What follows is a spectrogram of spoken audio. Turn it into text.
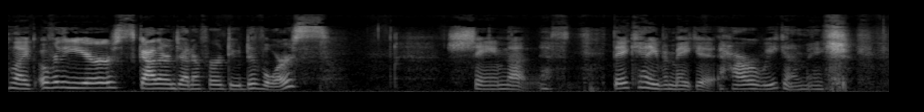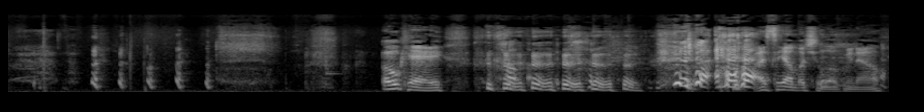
like over the years, Skylar and Jennifer do divorce. Shame that if they can't even make it, how are we gonna make? it? Okay. I see how much you love me now.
